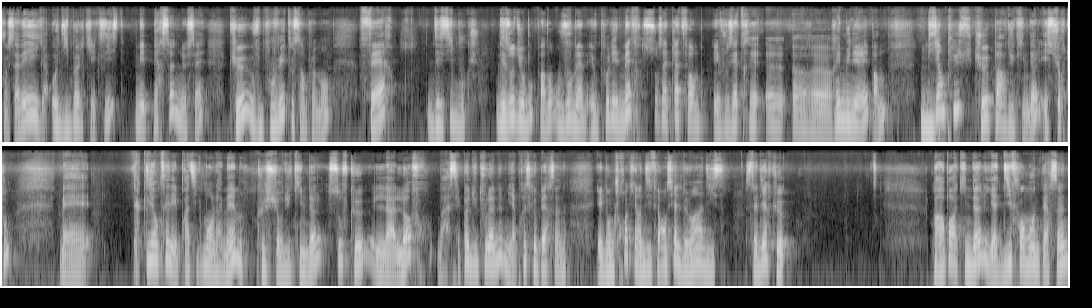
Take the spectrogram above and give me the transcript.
Vous savez, il y a Audible qui existe, mais personne ne sait que vous pouvez tout simplement faire des e-books, des audiobooks, pardon, vous-même, et vous pouvez les mettre sur cette plateforme, et vous êtes euh, rémunéré, pardon, bien plus que par du Kindle, et surtout, mais la clientèle est pratiquement la même que sur du Kindle, sauf que l'offre, bah, c'est pas du tout la même, il y a presque personne. Et donc je crois qu'il y a un différentiel de 1 à 10. C'est-à-dire que Par rapport à Kindle, il y a 10 fois moins de personnes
